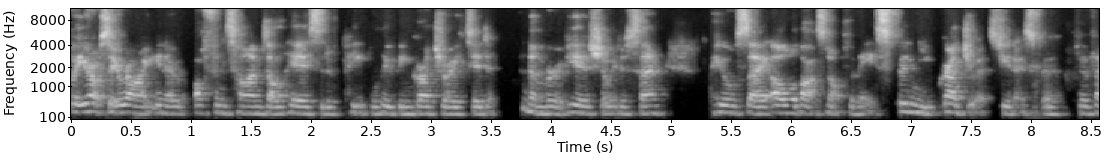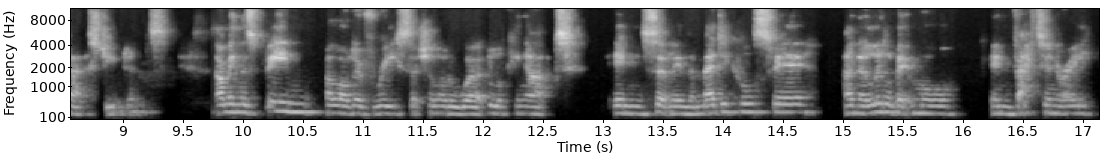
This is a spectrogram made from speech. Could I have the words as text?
But you're absolutely right. You know, oftentimes I'll hear sort of people who've been graduated a number of years, shall we just say, who will say, oh, well, that's not for me. It's for new graduates, you know, it's for, for vet students. I mean, there's been a lot of research, a lot of work looking at in certainly in the medical sphere and a little bit more in veterinary.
